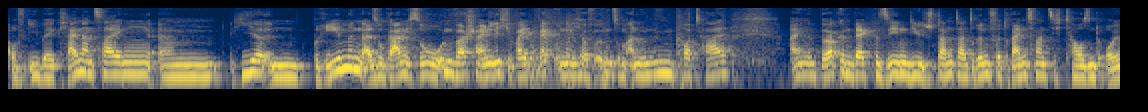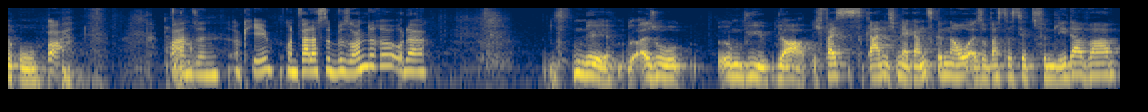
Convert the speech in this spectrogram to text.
auf eBay Kleinanzeigen ähm, hier in Bremen, also gar nicht so unwahrscheinlich weit weg und nicht auf irgendeinem so anonymen Portal, eine Birkenbag gesehen, die stand da drin für 23.000 Euro. Boah. Wahnsinn, okay. Und war das eine besondere oder? Nee, also irgendwie, ja, ich weiß es gar nicht mehr ganz genau, also was das jetzt für ein Leder war.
